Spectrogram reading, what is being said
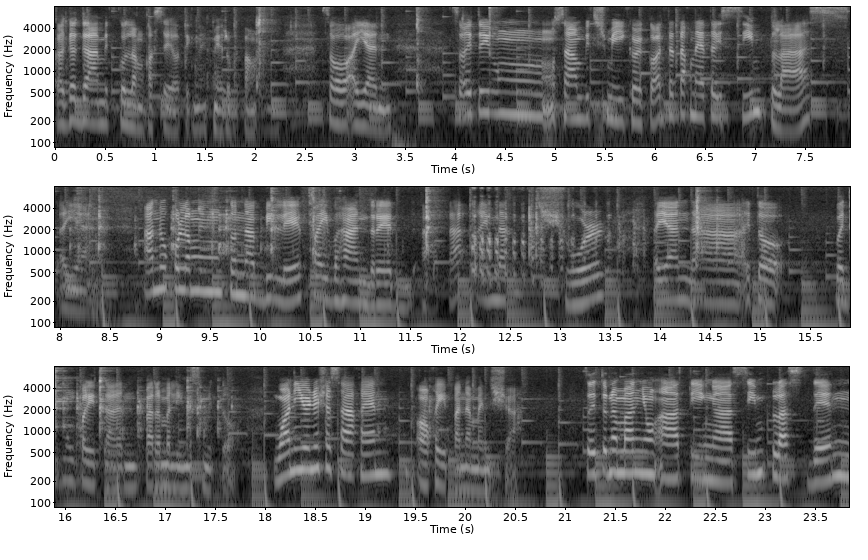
Kagagamit ko lang kasi, o, tingnan, meron pang. So, ayan. So, ito yung sandwich maker ko. Ang tatak na ito is Simplas. Ayan. Ano ko lang yung ito nabili? 500 ata. I'm not sure. Ayan, ah, ito, pwede mong palitan para malinis mo ito. One year na siya sa akin. Okay pa naman siya. So, ito naman yung ating ah, Simplas din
